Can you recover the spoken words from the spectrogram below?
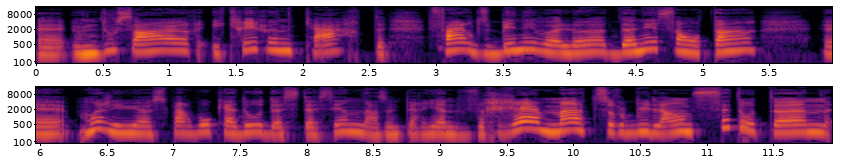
euh, une douceur, écrire une carte, faire du bénévolat, donner son temps. Euh, moi, j'ai eu un super beau cadeau d'ocytocine dans une période vraiment turbulente cet automne,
